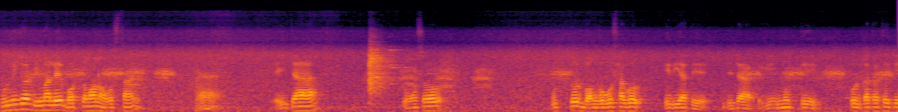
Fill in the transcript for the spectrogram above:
ঘূর্ণিঝড় রিমালের বর্তমান অবস্থান হ্যাঁ এইটা ক্রমশ উত্তর বঙ্গোপসাগর এরিয়াতে, যেটা এই মুহূর্তে কলকাতা থেকে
